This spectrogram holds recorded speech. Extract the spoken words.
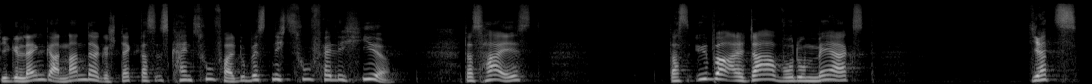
die Gelenke aneinander gesteckt. Das ist kein Zufall. Du bist nicht zufällig hier. Das heißt, dass überall da, wo du merkst, jetzt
